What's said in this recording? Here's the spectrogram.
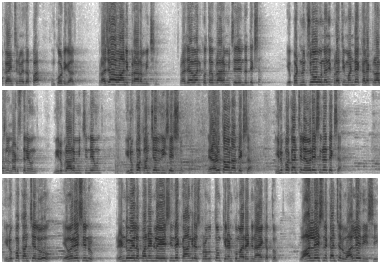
బుకాయించడమే తప్ప ఇంకోటి కాదు. ప్రజావాణి ప్రారంభించినాం. ప్రజావాణి కొత్తగా ప్రారంభించేది ఏంటి అధ్యక్ష? ఎప్పటి నుంచో ఉన్నది ప్రతి మండే కలెక్టర్ ఆఫీసులో నడుస్తూనే ఉంది. మీరు ప్రారంభించిందే ఉంది ఇనుప కంచెలు తీసేసినాం. నేను అడుగుతా ఉన్నా అధ్యక్ష. ఇనుప కంచెలు ఎవరేసినారు అధ్యక్ష? ఇనుప కంచెలు ఎవరేసిండ్రు? రెండు వేల పన్నెండులో వేసిందే కాంగ్రెస్ ప్రభుత్వం కిరణ్ కుమార్ రెడ్డి నాయకత్వం. వాళ్ళు వేసిన కంచెలు వాళ్ళే తీసి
